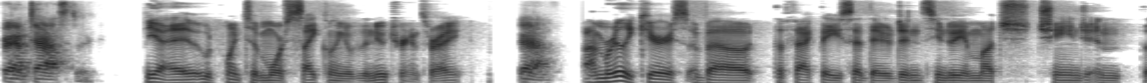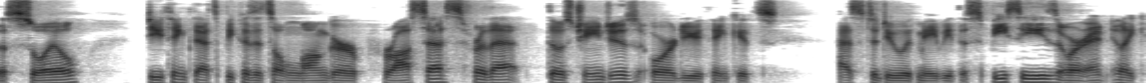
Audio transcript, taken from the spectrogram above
fantastic. Yeah, it would point to more cycling of the nutrients, right? Yeah. I'm really curious about the fact that you said there didn't seem to be much change in the soil. Do you think that's because it's a longer process for that those changes, or do you think it's has to do with maybe the species or like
